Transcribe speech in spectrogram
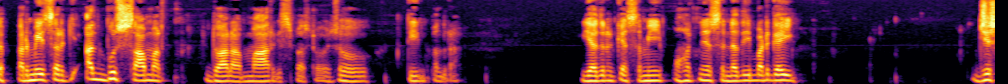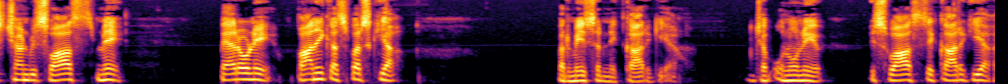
तब परमेश्वर की अद्भुत सामर्थ्य द्वारा मार्ग स्पष्ट हो। जो तीन पंद्रह। यदन के समीप पहुँचने से नदी बढ़ गई। जिस क्षण विश्वास में पैरों ने पानी का स्पर्श किया, परमेश्वर ने कार्य किया। जब उन्होंने विश्वास से कार्य किया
